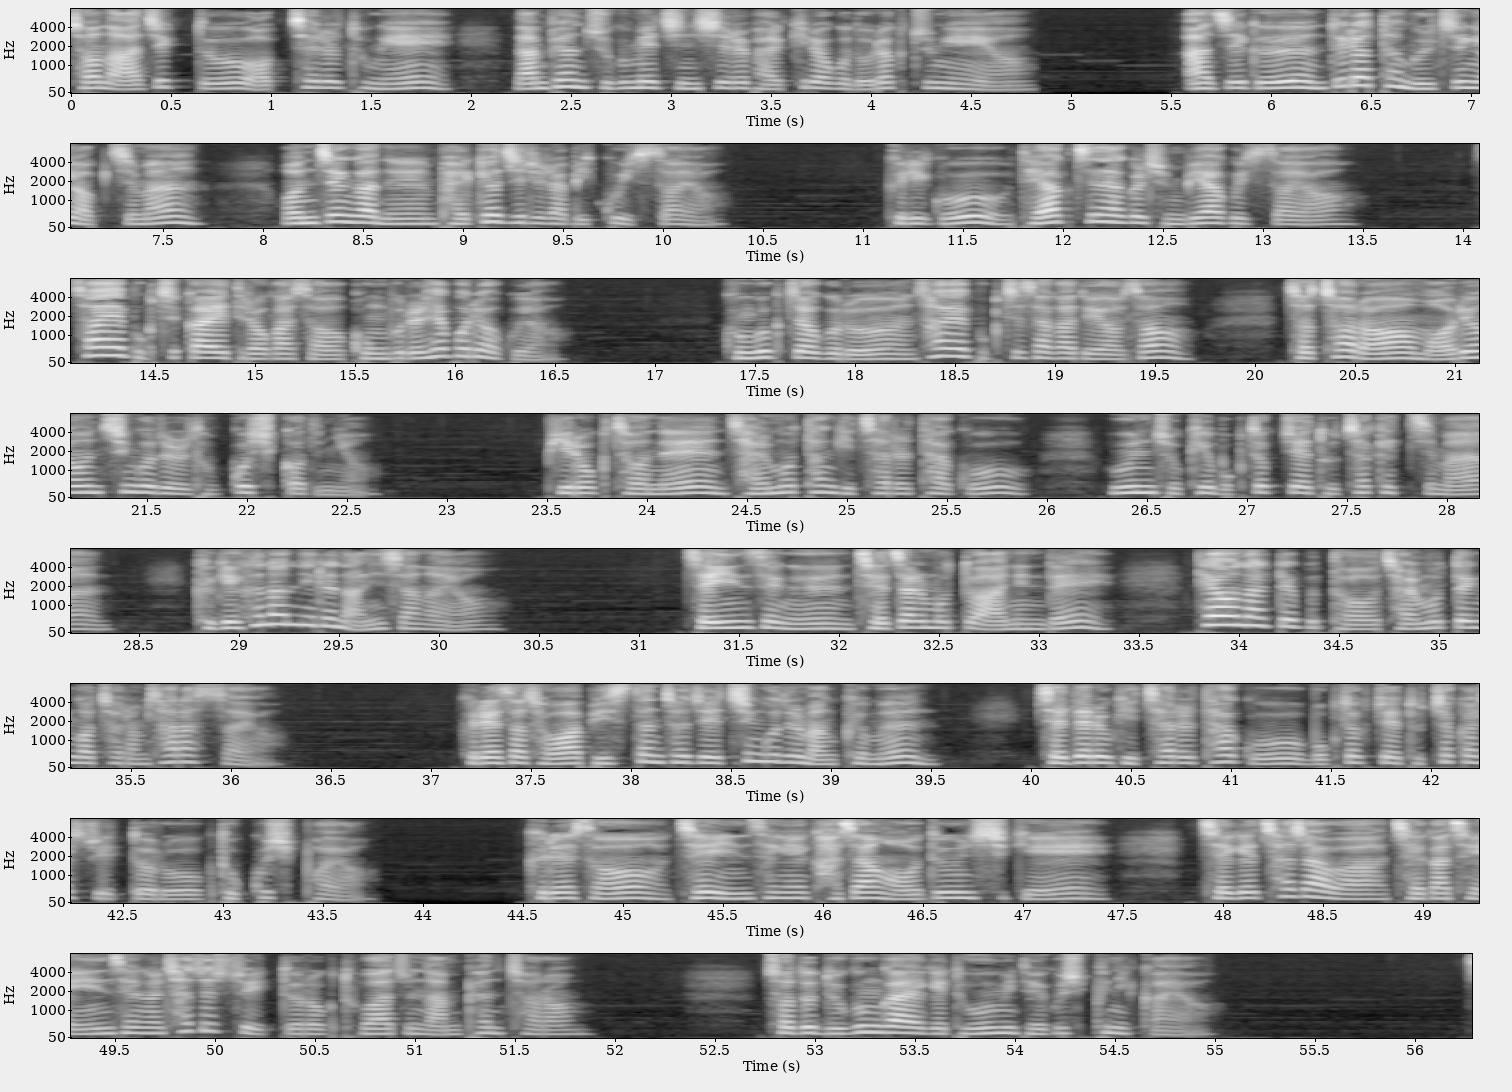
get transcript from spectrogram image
전 아직도 업체를 통해 남편 죽음의 진실을 밝히려고 노력 중이에요. 아직은 뚜렷한 물증이 없지만 언젠가는 밝혀지리라 믿고 있어요. 그리고 대학 진학을 준비하고 있어요. 사회복지과에 들어가서 공부를 해보려고요. 궁극적으론 사회복지사가 되어서 저처럼 어려운 친구들을 돕고 싶거든요. 비록 저는 잘못한 기차를 타고 운 좋게 목적지에 도착했지만 그게 흔한 일은 아니잖아요. 제 인생은 제 잘못도 아닌데 태어날 때부터 잘못된 것처럼 살았어요. 그래서 저와 비슷한 처지의 친구들만큼은 제대로 기차를 타고 목적지에 도착할 수 있도록 돕고 싶어요. 그래서 제 인생의 가장 어두운 시기에 제게 찾아와 제가 제 인생을 찾을 수 있도록 도와준 남편처럼 저도 누군가에게 도움이 되고 싶으니까요.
